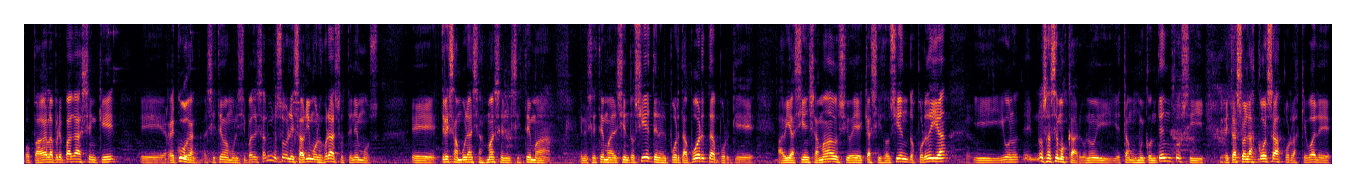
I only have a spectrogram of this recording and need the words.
o pagar la prepaga hacen que eh, recurran al sistema municipal de salud. Nosotros les abrimos los brazos, tenemos eh, tres ambulancias más en el sistema en el sistema del 107, en el puerta a puerta, porque había 100 llamados y hoy hay casi 200 por día. Y, bueno, eh, nos hacemos cargo, ¿no? Y estamos muy contentos y estas son las cosas por las que vale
